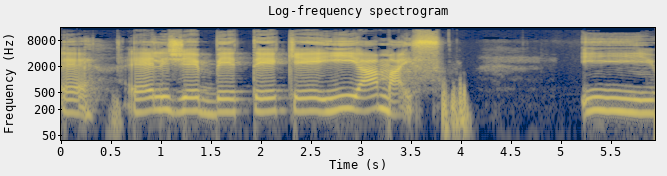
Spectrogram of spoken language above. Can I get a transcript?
é LGBTQIA+. E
